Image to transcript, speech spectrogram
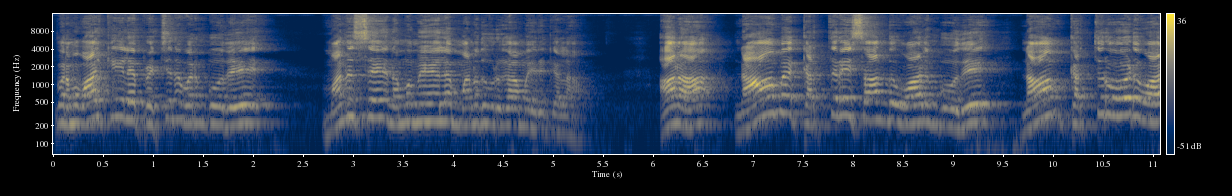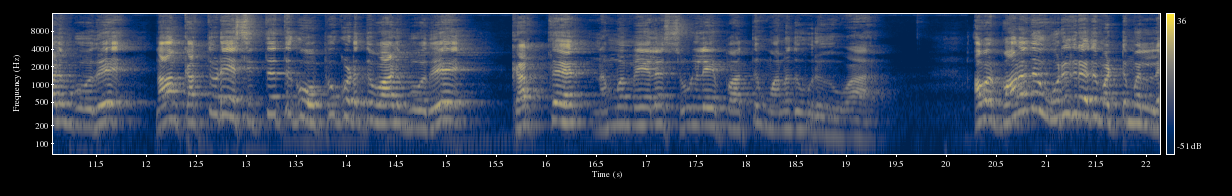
இப்போ நம்ம வாழ்க்கையில் பிரச்சனை வரும்போது மனுஷன் நம்ம மேலே மனது உருகாமல் இருக்கலாம். ஆனால் நாம் கர்த்தரை சார்ந்து வாழும்போது நாம் கர்த்தரோடு வாழும்போது நாம் கர்த்தருடைய சித்தத்துக்கு ஒப்பு கொடுத்து வாழும்போது கர்த்தர் நம்ம மேலே சூழ்நிலையை பார்த்து மனது உருகுவார். அவர் மனது உருகிறது மட்டுமல்ல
